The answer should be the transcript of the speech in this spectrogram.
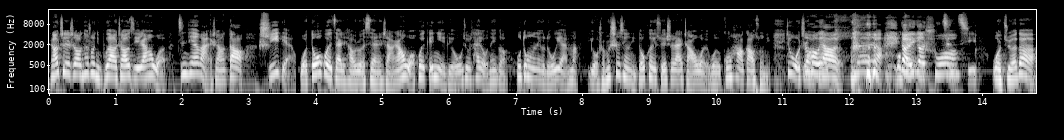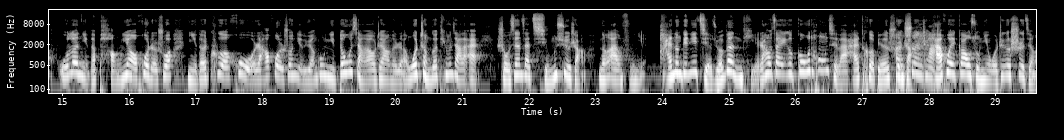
然后这个时候他说你不要着急，然后我今天晚上到十一点，我都会在这条热线上，然后我会给你留，就是他有那个互动的那个留言嘛，有什么事情你都可以随时来找我，我的工号告诉你。就我之后要 要一个说。我觉得，无论你的朋友，或者说你的客户，然后或者说你的员工，你都想要这样的人。我整个听下来，哎，首先在情绪上能安抚你，还能给你解决问题，然后在一个沟通起来还特别的顺畅，还会告诉你我这个事情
